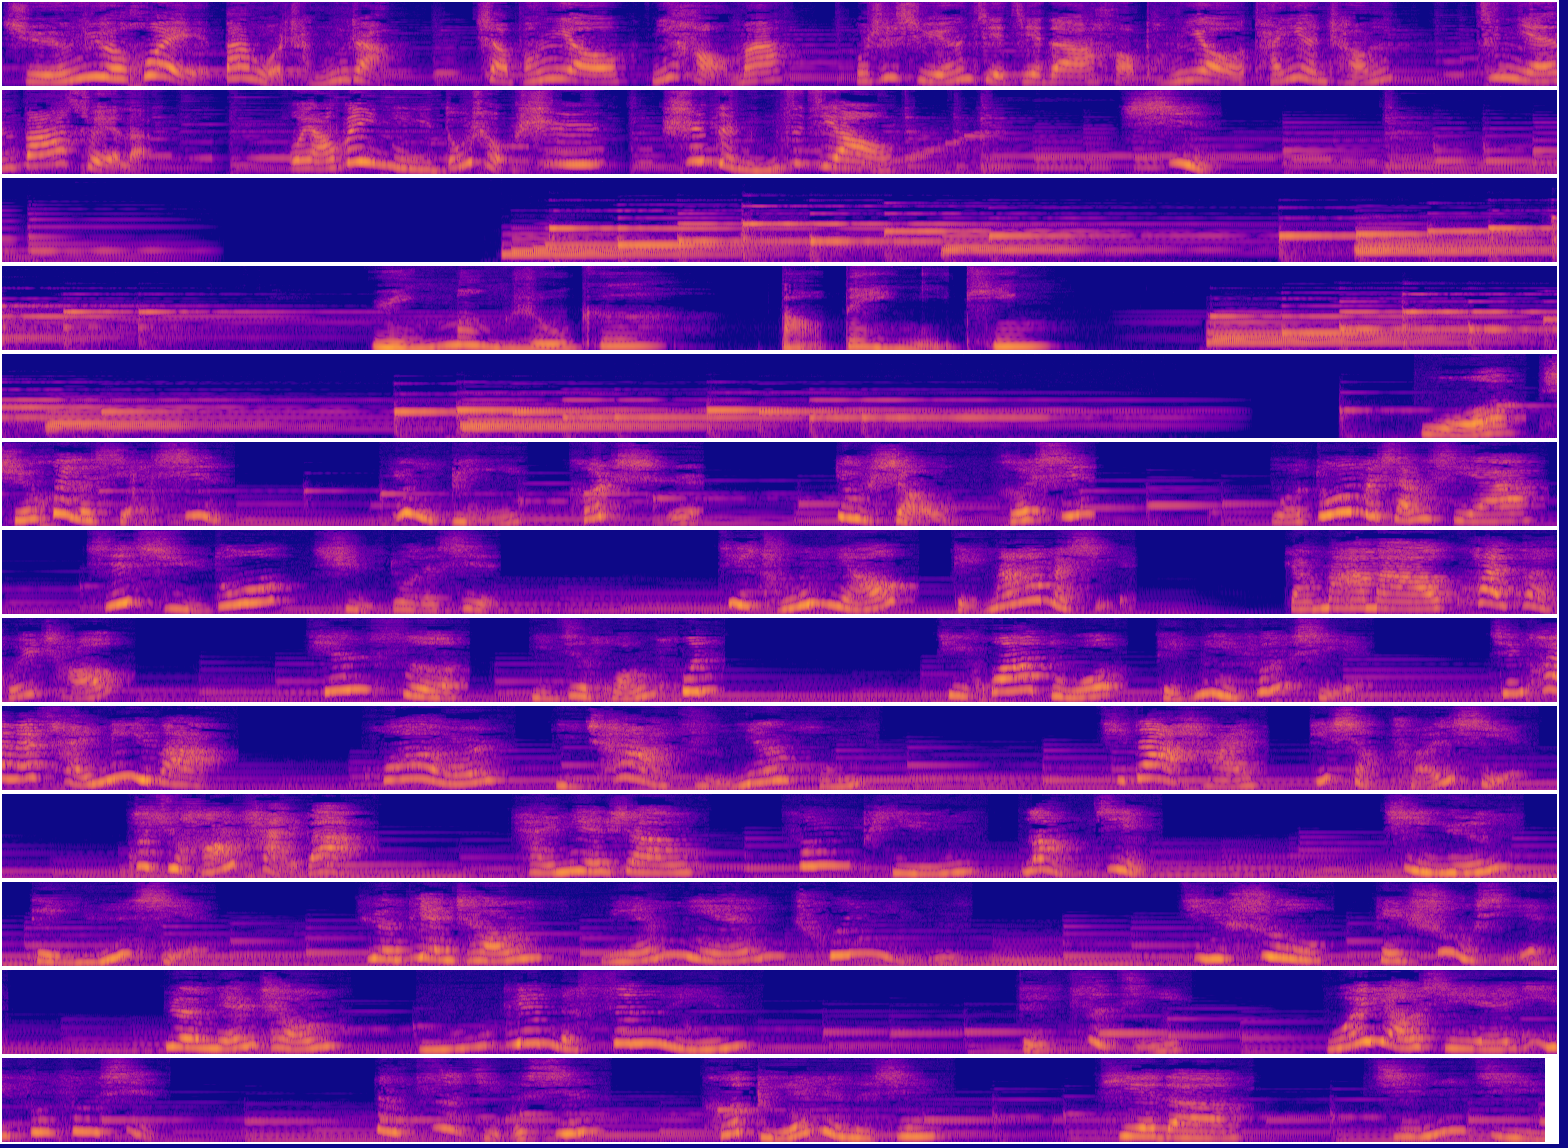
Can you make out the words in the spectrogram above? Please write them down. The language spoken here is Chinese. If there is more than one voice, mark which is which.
Speaker 1: 雪莹乐会伴我成长，小朋友你好吗？我是雪莹姐姐的好朋友谭彦成，今年八岁了。我要为你读首诗，诗的名字叫《信》。
Speaker 2: 云梦如歌，宝贝，你听。
Speaker 3: 我学会了写信，用笔和纸，用手和心。我多么想写啊，写许多许多的信，替雏鸟给妈妈写，让妈妈快快回巢。天色已近黄昏，替花朵给蜜蜂写，请快来采蜜吧，花儿已姹紫嫣红。替大海给小船写，快去航海吧！海面上风平浪静。替云给云写，愿变成绵绵春雨。替树给树写，愿连成无边的森林。给自己，我也要写一封封信，让自己的心。和别人的心贴得紧紧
